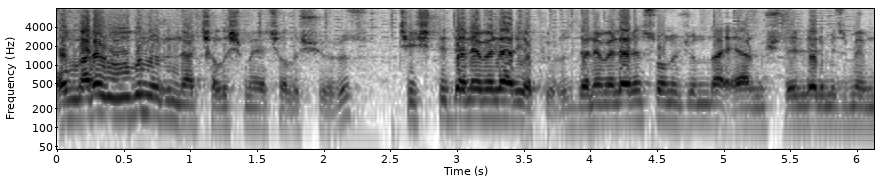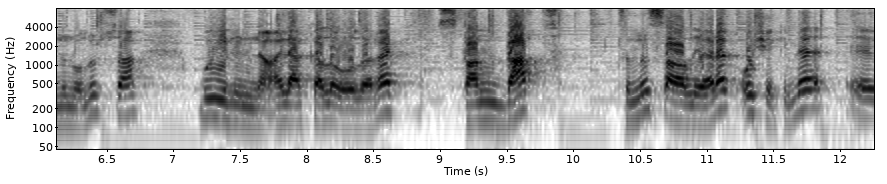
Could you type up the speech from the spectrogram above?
Onlara uygun ürünler çalışmaya çalışıyoruz. Çeşitli denemeler yapıyoruz. Denemelerin sonucunda eğer müşterilerimiz memnun olursa bu ürünle alakalı olarak standartını sağlayarak o şekilde e,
